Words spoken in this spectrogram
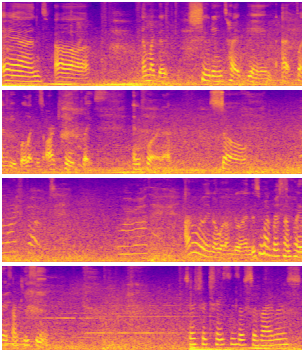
and uh and like a shooting type game at Fun Depot, like this arcade place in Florida. So The lifeboat. Where are they? I don't really know what I'm doing. This is my first time playing this on PC. Search for traces of survivors.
